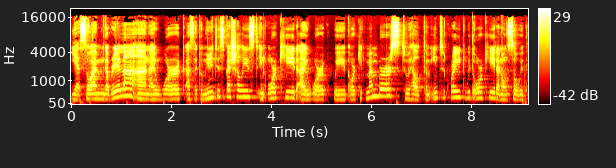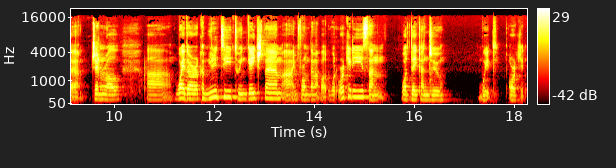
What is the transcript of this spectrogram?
Yes, so I'm Gabriela and I work as a community specialist in ORCID. I work with ORCID members to help them integrate with ORCID and also with the general uh, wider community to engage them, uh, inform them about what ORCID is and what they can do with ORCID.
